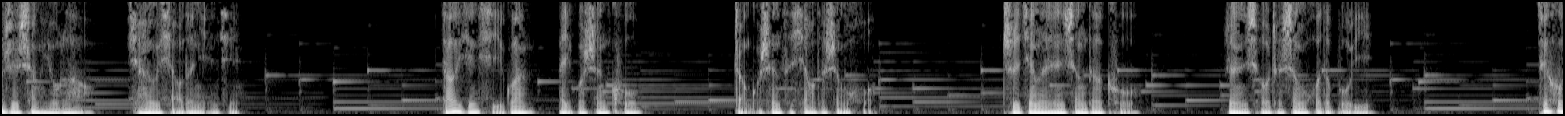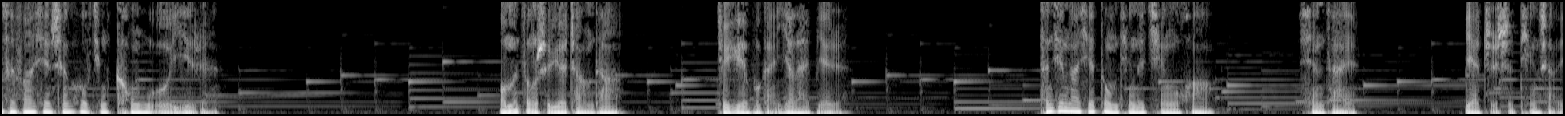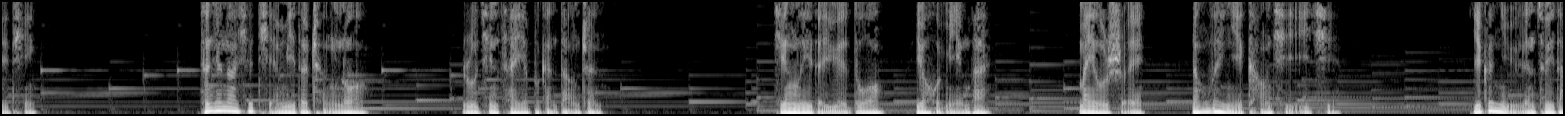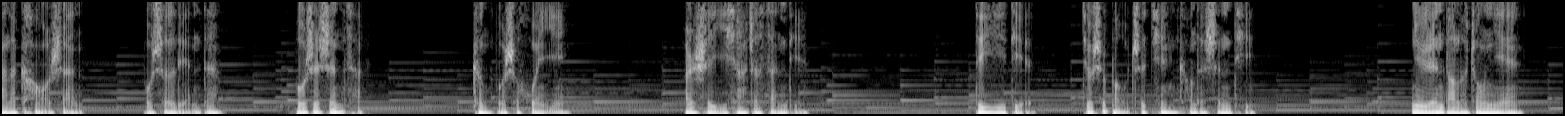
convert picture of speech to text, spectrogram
正是上有老下有小的年纪，早已经习惯背过身哭，转过身子笑的生活。吃尽了人生的苦，忍受着生活的不易，最后才发现身后竟空无一人。我们总是越长大，就越不敢依赖别人。曾经那些动听的情话，现在也只是听上一听；曾经那些甜蜜的承诺，如今再也不敢当真。经历的越多，越会明白，没有谁能为你扛起一切。一个女人最大的靠山，不是脸蛋，不是身材，更不是婚姻，而是以下这三点。第一点，就是保持健康的身体。人到了中年，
